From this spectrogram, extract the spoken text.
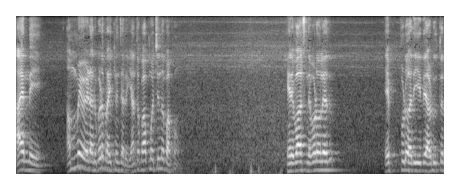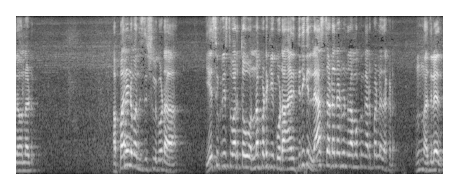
ఆయన్ని అమ్మే వేయడానికి కూడా ప్రయత్నించారు. ఎంత కోపం వచ్చిందో పాపం. నేను ఇవ్వాల్సింది ఇవ్వడం లేదు. ఎప్పుడు అది ఇది అడుగుతూనే ఉన్నాడు. ఆ పన్నెండు మంది శిష్యులు కూడా యేసుక్రీస్తు వారితో ఉన్నప్పటికీ కూడా ఆయన తిరిగి లేస్తాడనేటువంటి నమ్మకం కనపడలేదు అక్కడ. అది లేదు.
